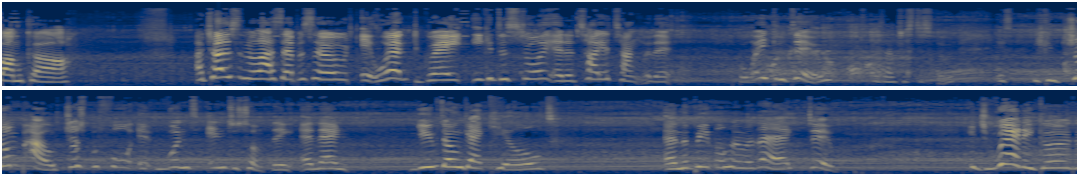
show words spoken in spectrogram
bomb car. I tried this in the last episode. It worked great. You can destroy an entire tank with it. But what you can do, as I've just discovered, is you can jump out just before it runs into something, and then you don't get killed, and the people who are there do. It's really good.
